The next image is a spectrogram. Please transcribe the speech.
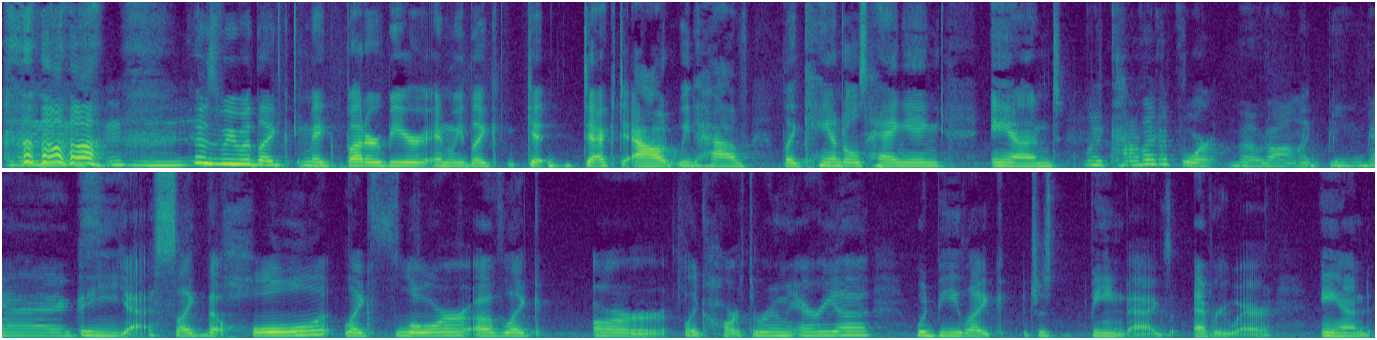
Mm-hmm. Because we would like make butterbeer and we'd like get decked out. We'd have like candles hanging and Like kind of like a fort mode on, like bean bags. Yes, like the whole like floor of like our like hearth room area would be like just bean bags everywhere. And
